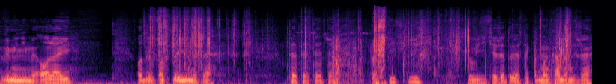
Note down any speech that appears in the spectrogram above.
wymienimy olej, od, odkleimy te, te, te, te, te plasticzki. Tu widzicie, że to jest taki mankament, że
